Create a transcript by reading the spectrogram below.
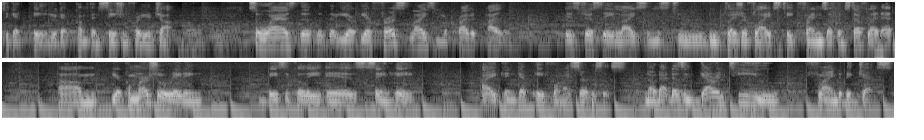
to get paid, you get compensation for your job. So whereas the, the, the your your first license, your private pilot, is just a license to do pleasure flights, take friends up and stuff like that. Um, your commercial rating basically is saying, "Hey, I can get paid for my services." No, that doesn't guarantee you flying the big jets.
